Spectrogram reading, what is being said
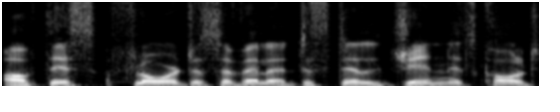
of this Flor de Sevilla distilled gin. It's called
